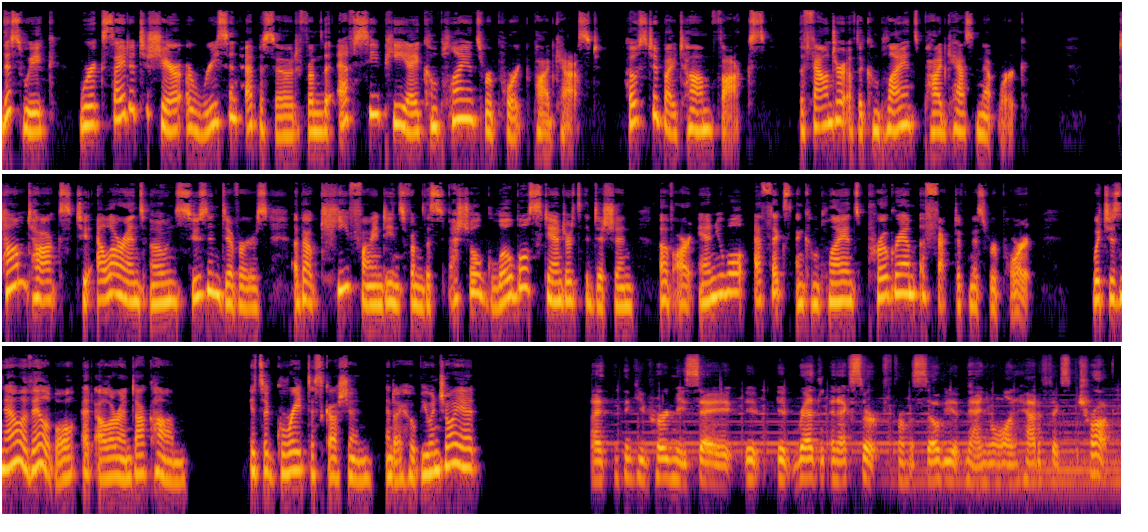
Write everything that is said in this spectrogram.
This week, we're excited to share a recent episode from the FCPA Compliance Report podcast, hosted by Tom Fox, the founder of the Compliance Podcast Network. Tom talks to LRN's own Susan Divers about key findings from the special Global Standards edition of our annual Ethics and Compliance Program Effectiveness Report, which is now available at LRN.com. It's a great discussion, and I hope you enjoy it. I think you've heard me say it, it read an excerpt from a Soviet manual on how to fix a truck.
